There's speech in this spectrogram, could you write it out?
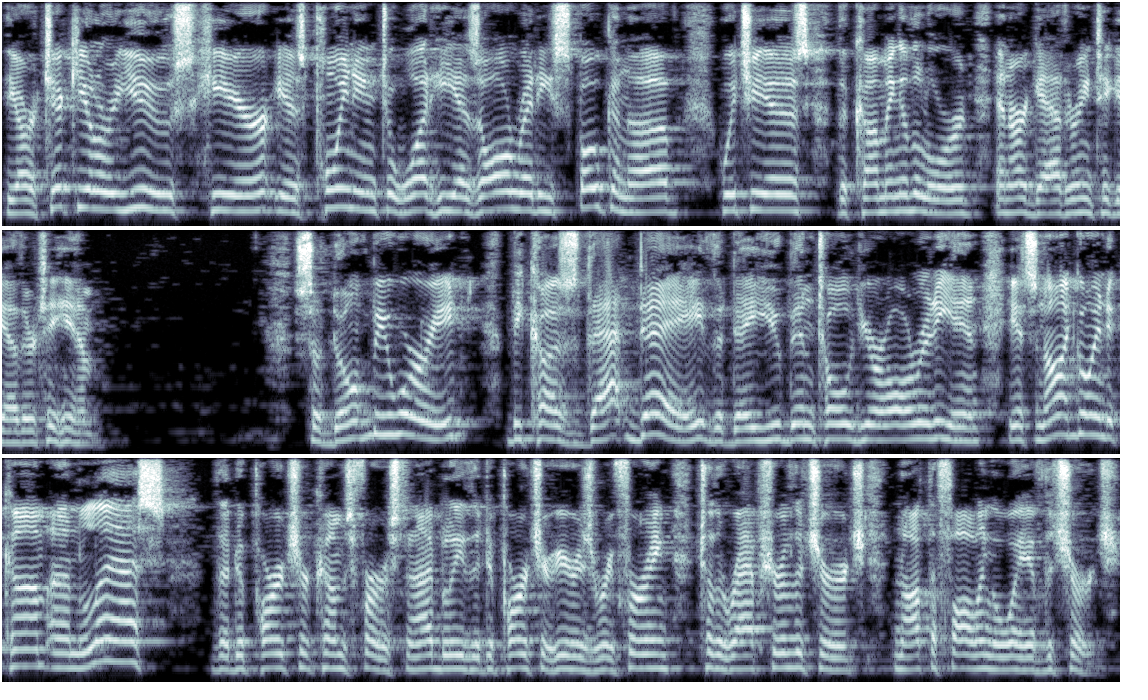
The articular use here is pointing to what he has already spoken of, which is the coming of the Lord and our gathering together to him. So don't be worried because that day, the day you've been told you're already in, it's not going to come unless the departure comes first. And I believe the departure here is referring to the rapture of the church, not the falling away of the church.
